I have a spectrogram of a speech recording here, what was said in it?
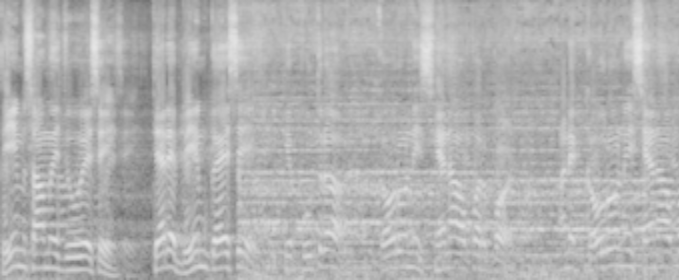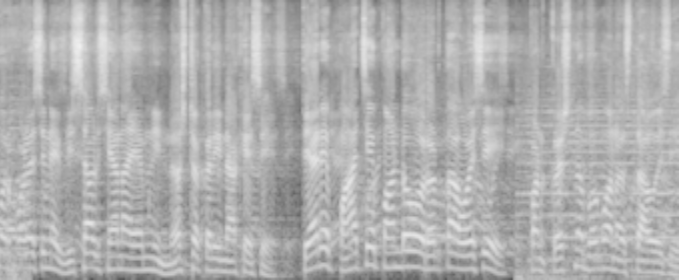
ભીમ સામે જુએ છે. ત્યારે ભીમ કહે છે કે, પુત્ર, કૌરવની સેના ઉપર પડ. અને કૌરવની સેના ઉપર પડે છે ને વિશાળ સેના એમની નષ્ટ કરી નાખે છે. ત્યારે પાંચે પાંડવો રડતા હોય છે, પણ કૃષ્ણ ભગવાન હસતા હોય છે.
